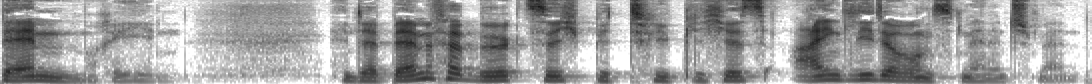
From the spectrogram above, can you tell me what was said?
BEM reden. Hinter BEM verbirgt sich betriebliches Eingliederungsmanagement.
